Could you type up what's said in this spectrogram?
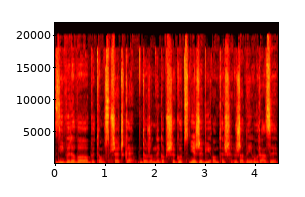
zniwelowałoby tą sprzeczkę. Do żadnego przygód nie żywi on też żadnej urazy.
